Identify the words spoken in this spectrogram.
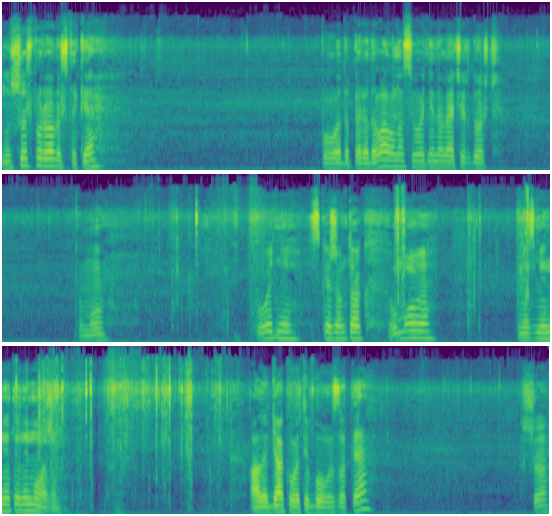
Ну що ж поробиш таке? Погода передавала на сьогодні на вечір дощ. Тому сьогодні, скажімо так, умови ми змінити не можемо. Але дякувати Богу за те, що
